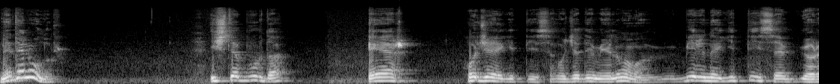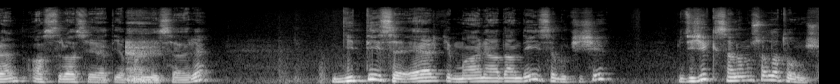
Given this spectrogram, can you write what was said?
Neden olur? İşte burada eğer hocaya gittiyse, hoca demeyelim ama birine gittiyse gören, astral seyahat yapan vesaire gittiyse eğer ki manadan değilse bu kişi diyecek ki sana musallat olmuş.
